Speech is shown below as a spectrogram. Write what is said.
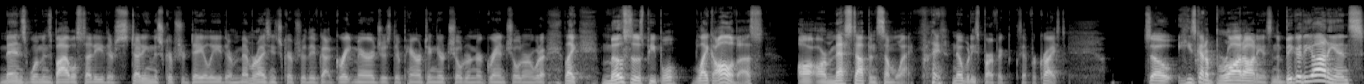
men's, women's Bible study. They're studying the scripture daily. They're memorizing scripture. They've got great marriages. They're parenting their children or grandchildren or whatever. Like most of those people, like all of us, are, are messed up in some way, right? Nobody's perfect except for Christ. So he's got a broad audience. And the bigger the audience,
